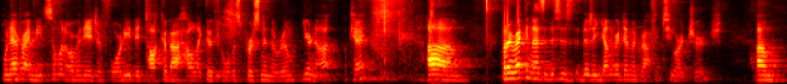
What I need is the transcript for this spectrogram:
whenever I meet someone over the age of 40, they talk about how like they're the oldest person in the room. You're not, okay? Um, but I recognize that this is there's a younger demographic to our church. Um,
